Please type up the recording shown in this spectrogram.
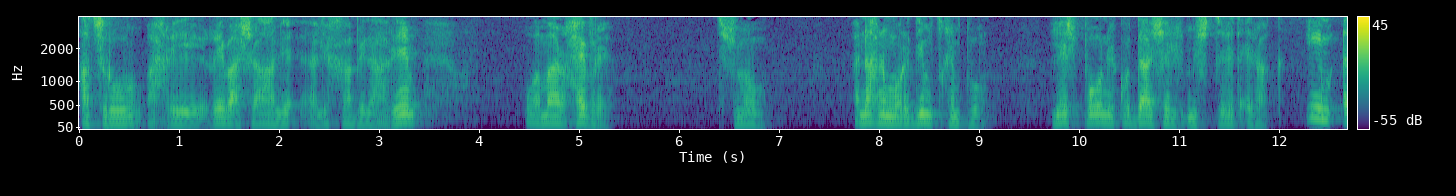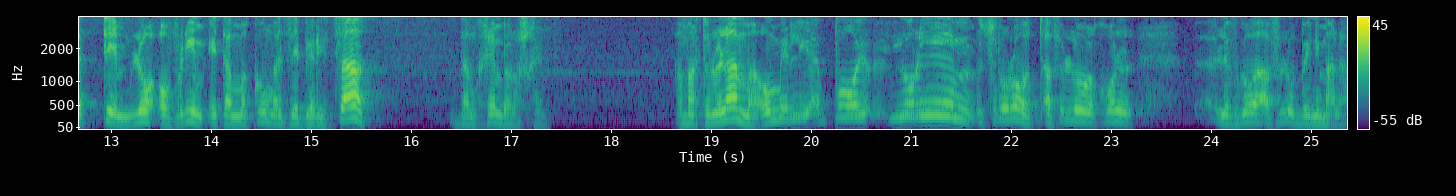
עצרו אחרי רבע שעה הליכה בין ההרים, הוא אמר, חבר'ה, תשמעו, אנחנו מורידים אתכם פה. יש פה נקודה של משטרת עיראק. אם אתם לא עוברים את המקום הזה בריצה, דמכם בראשכם. אמרתי לו, למה? הוא אומר לי, פה יורים צרורות, אפילו יכול לפגוע אפילו בנמלה.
